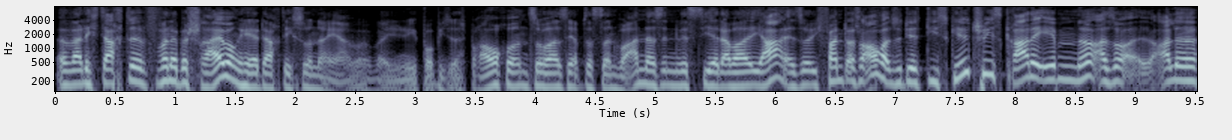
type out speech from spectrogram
weil ich dachte, von der Beschreibung her dachte ich so, naja, weil ich nicht, ob ich das brauche und sowas. Ich habe das dann woanders investiert. Aber ja, also ich fand das auch. Also die, die Skilltrees gerade eben, ne, also alle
